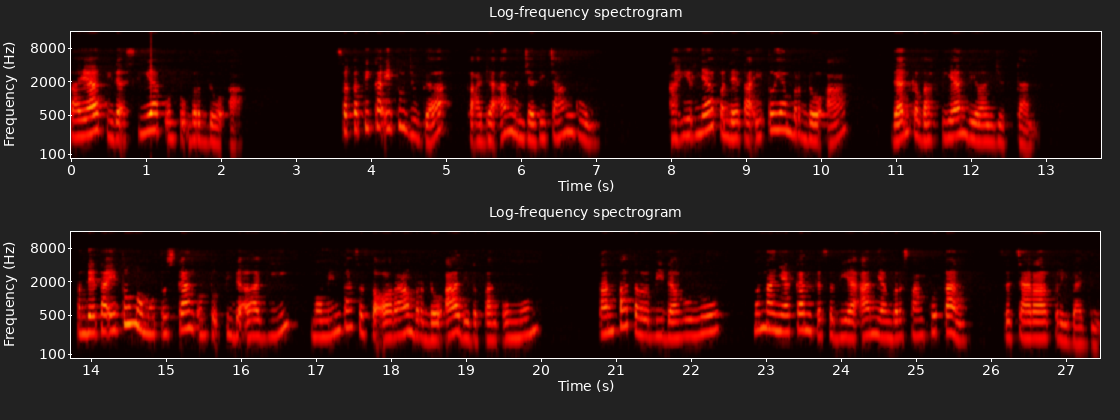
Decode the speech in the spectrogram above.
Saya tidak siap untuk berdoa. Seketika itu juga keadaan menjadi canggung. Akhirnya pendeta itu yang berdoa dan kebaktian dilanjutkan. Pendeta itu memutuskan untuk tidak lagi meminta seseorang berdoa di depan umum tanpa terlebih dahulu menanyakan kesediaan yang bersangkutan secara pribadi.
